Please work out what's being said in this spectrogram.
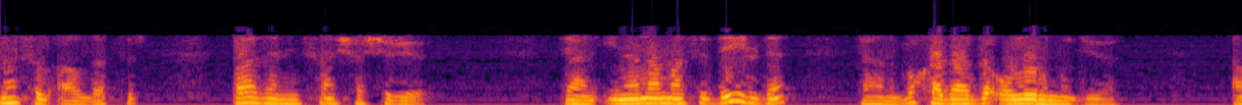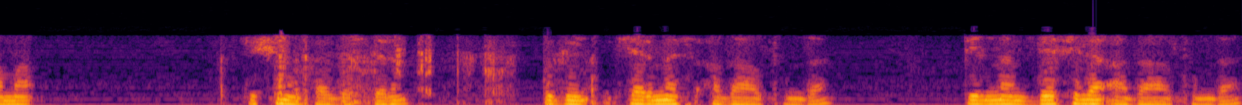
Nasıl aldatır? Bazen insan şaşırıyor. Yani inanaması değil de yani bu kadar da olur mu diyor. Ama düşünün kardeşlerim bugün kermes adı altında bilmem defile adı altında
